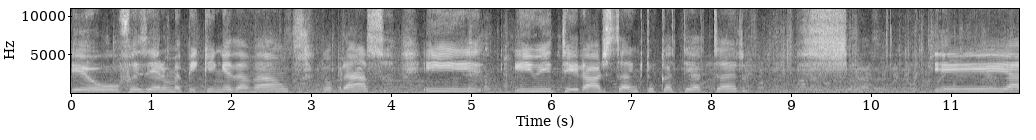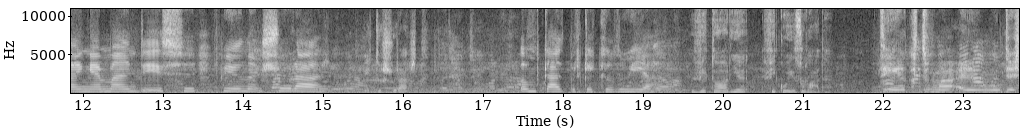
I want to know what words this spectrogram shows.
eu fazer uma piquinha da mão, do braço e, e tirar sangue do catéter. E a minha mãe disse para chorar. E tu choraste? Um bocado porque aquilo doía. Vitória ficou isolada. Tinha que tomar eh, muitas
